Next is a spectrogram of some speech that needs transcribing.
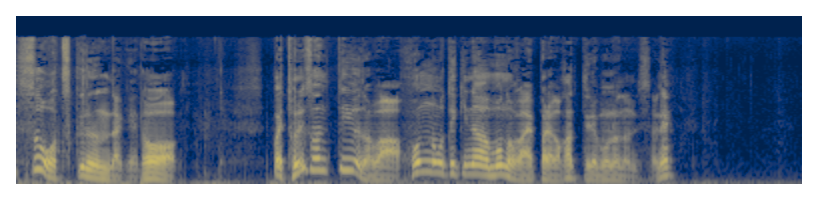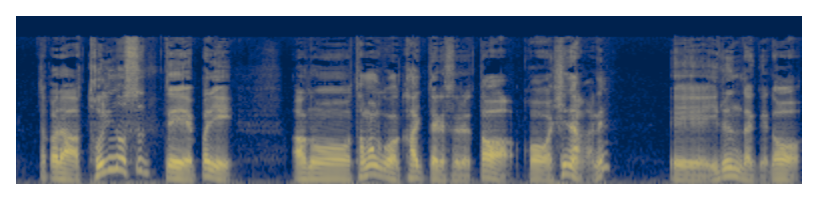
巣を作るんだけど、やっぱり鳥さんっていうのは本能的なものがやっぱり分かってるものなんですよね。だから、鳥の巣ってやっぱり、あのー、卵が帰ったりすると、こう、ヒナがね、えー、いるんだけど、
